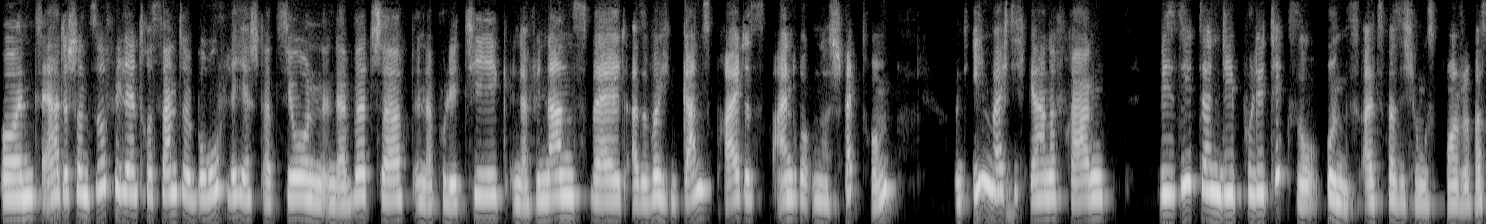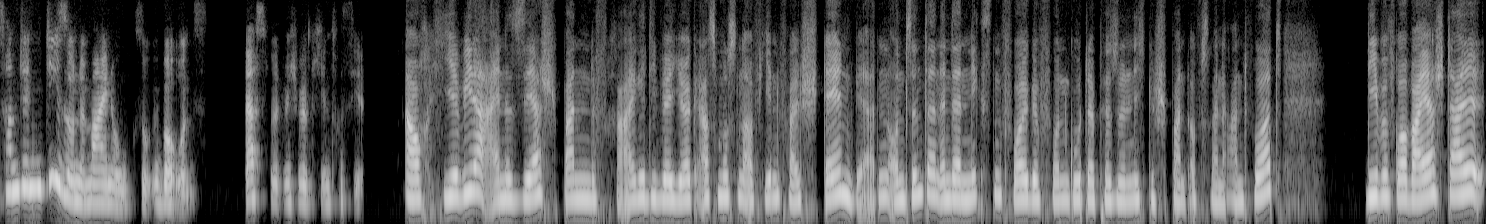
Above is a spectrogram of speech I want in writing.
Und er hatte schon so viele interessante berufliche Stationen in der Wirtschaft, in der Politik, in der Finanzwelt, also wirklich ein ganz breites, beeindruckendes Spektrum. Und ihn möchte ich gerne fragen, wie sieht denn die Politik so uns als Versicherungsbranche? Was haben denn die so eine Meinung so über uns? Das würde mich wirklich interessieren. Auch hier wieder eine sehr spannende Frage, die wir Jörg Asmussen auf jeden Fall stellen werden und sind dann in der nächsten Folge von Gotha persönlich gespannt auf seine Antwort. Liebe Frau Weierstall,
